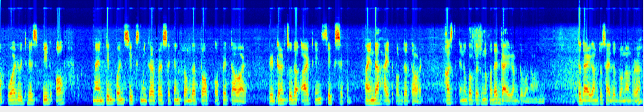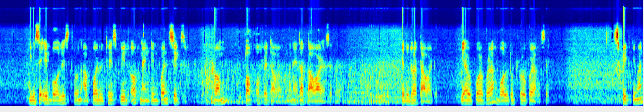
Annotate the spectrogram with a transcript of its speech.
upward with a speed of nineteen point six metre per second from the top of a tower return to the earth in six second find the height of the tower first এনেকুৱা কুৱেশ্যনত সদায় ডায়েগ্ৰামটো বনাওঁ আমি। এতিয়া ডায়েগ্ৰামটো ছাইডত বনাওঁ ধৰা। কি কৈছে? এই ball is thrown upward with a speed of nineteen point six from top of a tower মানে এটা টাৱাৰ আছে ধৰা। এইটো ধৰা টাৱাৰটো ইয়াৰ ওপৰৰ পৰা বলটো থ্ৰ' কৰা হৈছে। স্পীড কিমান?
